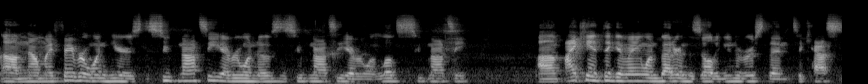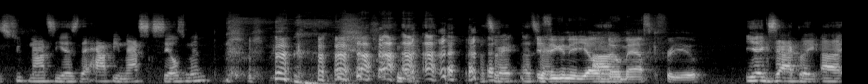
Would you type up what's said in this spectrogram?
Um, now, my favorite one here is the Soup Nazi. Everyone knows the Soup Nazi. Everyone loves the Soup Nazi. Um, I can't think of anyone better in the Zelda universe than to cast the Soup Nazi as the Happy Mask Salesman. That's right. That's Is right. he gonna yell no Um, mask for you? Yeah, exactly. Uh,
